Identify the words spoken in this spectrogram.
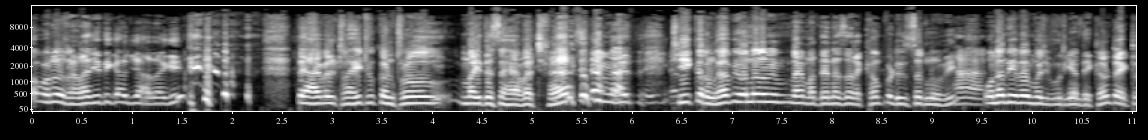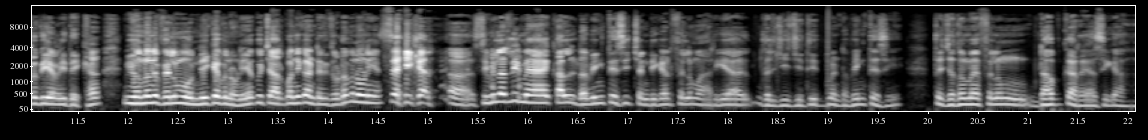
तो ਮੈਨੂੰ ਰਾਣਾ ਜੀ ਦੀ ਗੱਲ ਯਾਦ ਆ ਗਈ ਤੇ I will try to control my this habit ਮੈਂ ਠੀਕ ਕਰੂੰਗਾ ਵੀ ਉਹਨਾਂ ਨੂੰ ਵੀ ਮੈਂ ਮੱਦੇਨਜ਼ਰ ਰੱਖਾਂ ਪ੍ਰੋਡਿਊਸਰ ਨੂੰ ਵੀ। ਉਹਨਾਂ ਦੀਆਂ ਵੀ ਮਜਬੂਰੀਆਂ ਦੇਖਾਂ ਡਾਇਰੈਕਟਰ ਦੀਆਂ ਵੀ ਦੇਖਾਂ ਵੀ ਉਹਨਾਂ ਨੇ ਫਿਲਮ ਉਨੀ ਕੇ ਬਣਾਉਣੀ ਆ ਕੋਈ 4-5 ਘੰਟੇ ਦੀ ਥੋੜਾ ਬਣਾਉਣੀ ਆ। ਸਹੀ ਗੱਲ ਸਿਮਿਲਰਲੀ ਮੈਂ ਕੱਲ ਡਬਿੰਗ ਤੇ ਸੀ ਚੰਡੀਗੜ੍ਹ ਫਿਲਮ ਆ ਰਹੀ ਆ ਦਲਜੀਤ ਜੀ ਦੀ ਮੈਂ ਡਬਿੰਗ ਤੇ ਸੀ। ਤੇ ਜਦੋਂ ਮੈਂ ਫਿਲਮ ਡਬ ਕਰ ਰਿਹਾ ਸੀਗਾ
